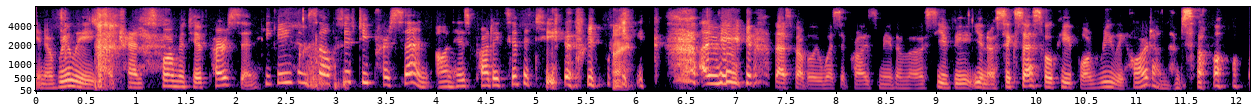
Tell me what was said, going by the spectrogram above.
you know, really a transformative person. He gave himself 50% on his productivity every week. I mean, that's probably what surprised me the most. You'd be, you know, successful people are really hard on themselves.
